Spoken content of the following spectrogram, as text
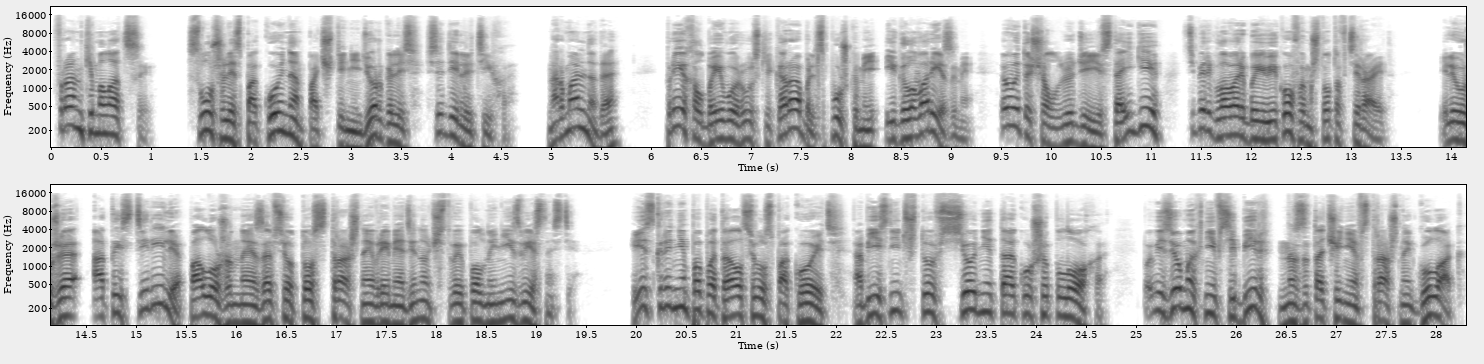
Франки молодцы. Слушали спокойно, почти не дергались, сидели тихо. Нормально, да? Приехал боевой русский корабль с пушками и головорезами, вытащил людей из тайги, теперь главарь боевиков им что-то втирает. Или уже отыстерили положенное за все то страшное время одиночества и полной неизвестности. Искренне попытался успокоить, объяснить, что все не так уж и плохо. Повезем их не в Сибирь на заточение в страшный ГУЛАГ,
